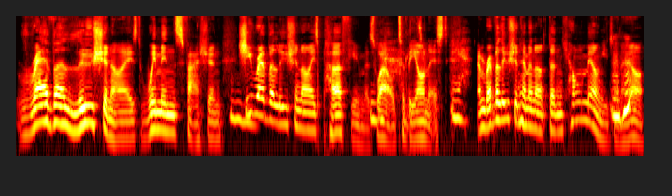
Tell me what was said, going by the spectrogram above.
revolutionized women's fashion. She revolutionized perfume as well, to be honest. Mm. Yeah. Mm-hmm. And revolution 하면 어떤 혁명이잖아요.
